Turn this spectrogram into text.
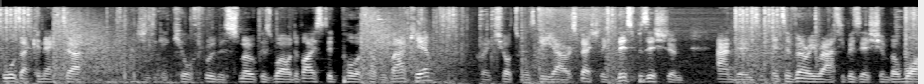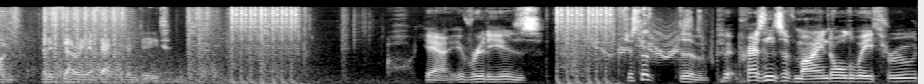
towards that connector. Actually to get killed through the smoke as well. Device did pull a couple back here. Great shot towards Dihar, especially this position. And is, it's a very ratty position, but one that is very effective indeed. Oh, yeah, it really is. Just the, the presence of mind all the way through.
